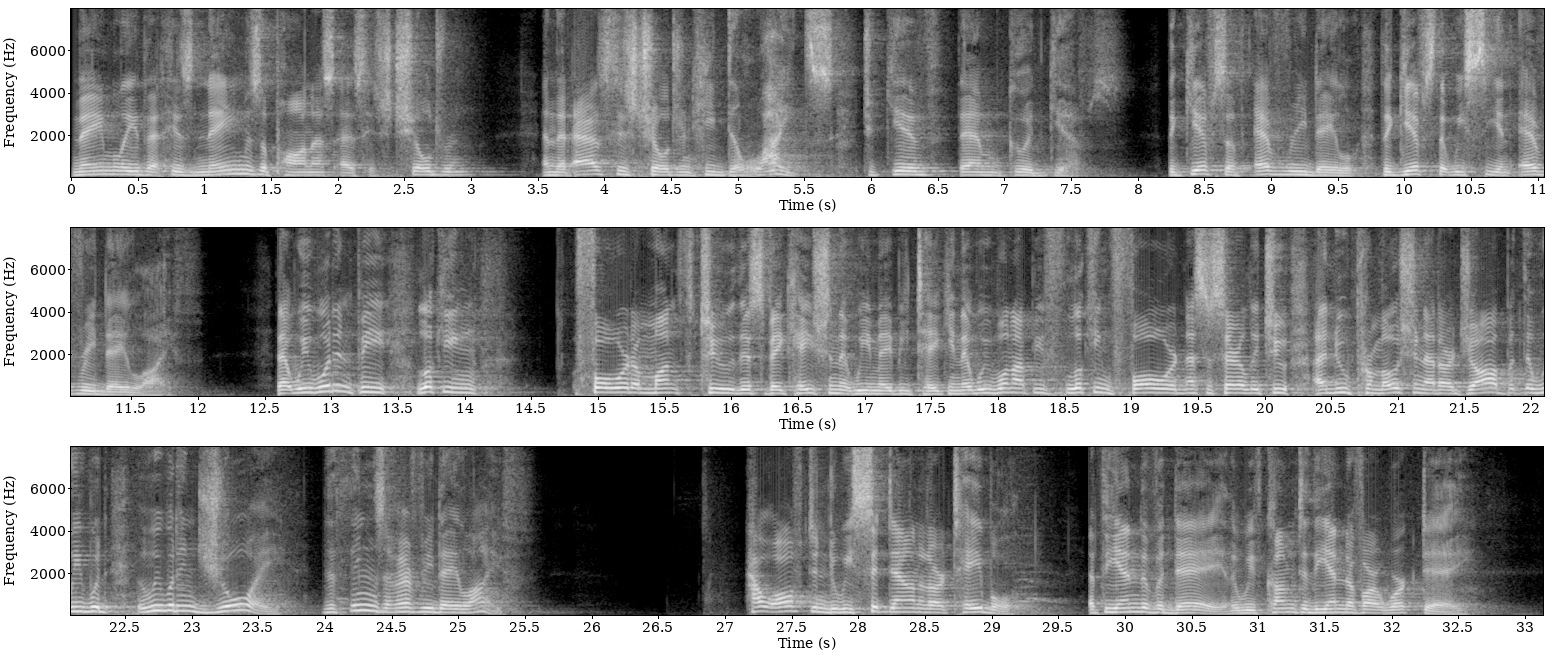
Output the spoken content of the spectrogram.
Namely, that His name is upon us as His children, and that as His children, He delights to give them good gifts. The gifts of everyday, the gifts that we see in everyday life. That we wouldn't be looking forward a month to this vacation that we may be taking, that we will not be looking forward necessarily to a new promotion at our job, but that we would, that we would enjoy the things of everyday life. How often do we sit down at our table at the end of a day, that we've come to the end of our workday,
